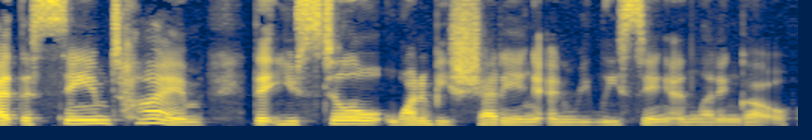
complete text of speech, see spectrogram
at the same time that you still want to be shedding and releasing and letting go.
